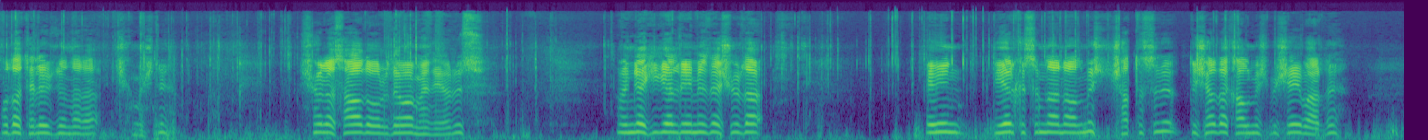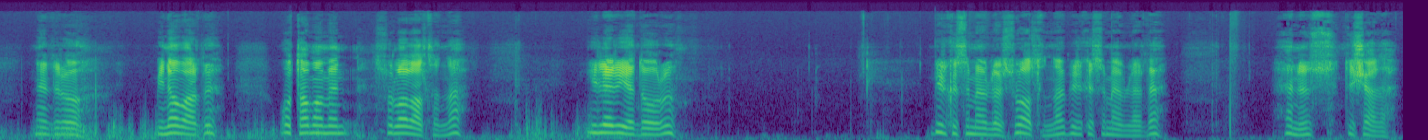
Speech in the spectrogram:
O da televizyonlara çıkmıştı. Şöyle sağa doğru devam ediyoruz. Önceki geldiğimizde şurada evin diğer kısımlarını almış. Çatısı dışarıda kalmış bir şey vardı. Nedir o? Bina vardı. O tamamen sular altında. İleriye doğru bir kısım evler su altında, bir kısım evlerde henüz dışarıda.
